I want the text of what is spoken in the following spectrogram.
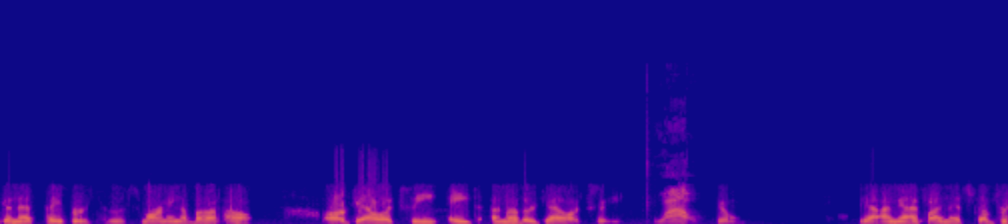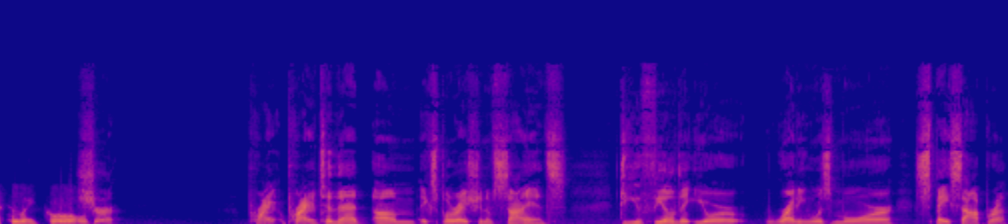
Gannett papers this morning about how our galaxy ate another galaxy. Wow. You know, yeah, I mean, I find that stuff really cool. Sure. Prior, prior to that um, exploration of science, do you feel that your writing was more space opera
